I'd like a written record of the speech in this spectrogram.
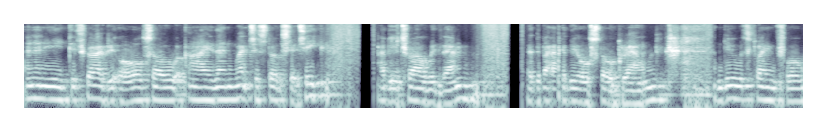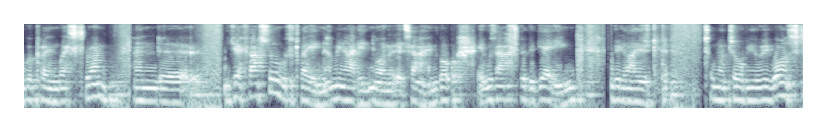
And then he described it all. So I then went to Stoke City, had a trial with them at the back of the old Stoke ground. And who was playing for, we're playing West Brom. And uh, Jeff Astle was playing. I mean, I didn't know him at the time, but it was after the game, I realised someone told me who he was.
